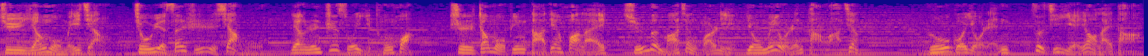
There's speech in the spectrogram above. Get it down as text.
据杨某梅讲，九月三十日下午，两人之所以通话，是张某兵打电话来询问麻将馆里有没有人打麻将，如果有人，自己也要来打。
